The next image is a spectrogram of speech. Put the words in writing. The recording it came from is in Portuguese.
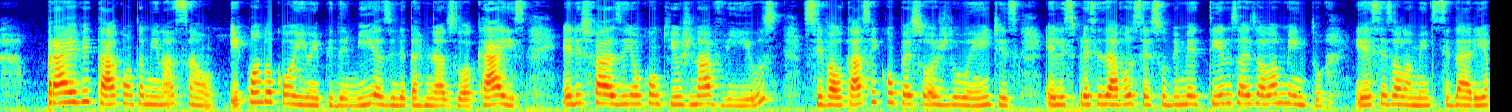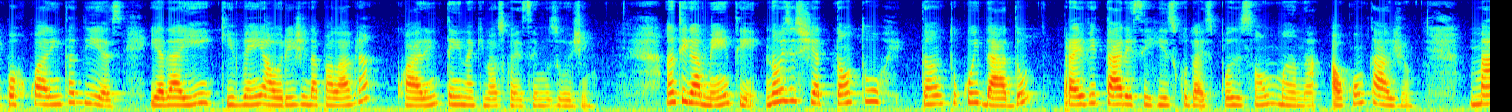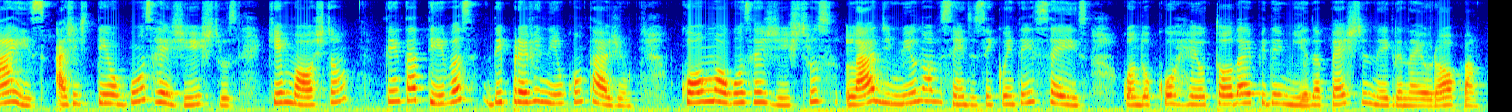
para evitar a contaminação. E quando ocorriam epidemias em determinados locais, eles faziam com que os navios, se voltassem com pessoas doentes, eles precisavam ser submetidos a isolamento. E esse isolamento se daria por 40 dias. E é daí que vem a origem da palavra quarentena que nós conhecemos hoje. Antigamente, não existia tanto, tanto cuidado para evitar esse risco da exposição humana ao contágio mas a gente tem alguns registros que mostram tentativas de prevenir o contágio, como alguns registros lá de 1956, quando ocorreu toda a epidemia da peste negra na Europa,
